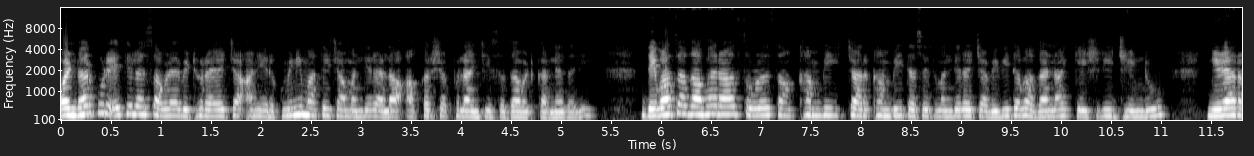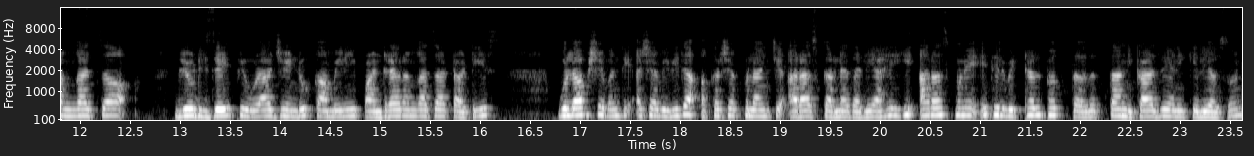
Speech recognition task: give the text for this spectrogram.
पंढरपूर येथील सावळ्या विठुरायाच्या आणि रुक्मिणी मातेच्या मंदिराला आकर्षक फुलांची सजावट करण्यात आली. देवाचा गाभारा सोळा खांबी चार खांबी तसेच मंदिराच्या विविध भागांना केशरी झेंडू निळ्या रंगाचा ब्ल्यू डिझे पिवळा झेंडू कामिणी पांढऱ्या रंगाचा टाटीस गुलाब शेवंती अशा विविध आकर्षक फुलांची आरास करण्यात आली आहे. ही आरास पुणे येथील विठ्ठल भक्त दत्ता निकाळजे यांनी केली असून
